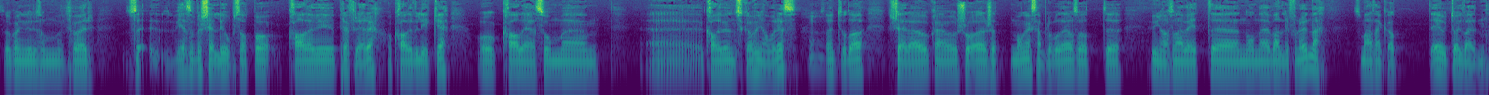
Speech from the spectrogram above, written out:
så kan du liksom før så, Vi er så forskjellig oppsatt på hva det er vi prefererer, og hva det er vi liker, og hva det er som eh, eh, hva det er vi ønsker av hundene våre. Sant? Og da ser jeg, kan jeg jo se, jeg har sett mange eksempler på det. altså at uh, Hunder som jeg vet uh, noen er veldig fornøyd med, som jeg tenker at det er jo ikke all verden.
